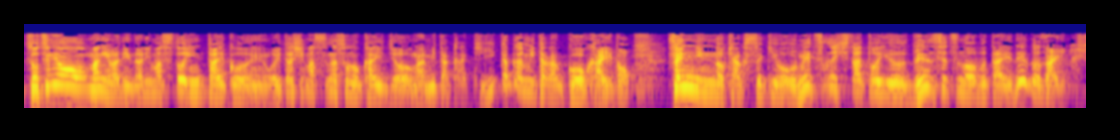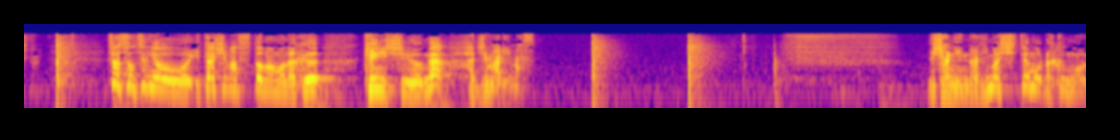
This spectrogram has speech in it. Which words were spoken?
卒業間際になりますと引退公演をいたしますがその会場が見たか聞いたか見たか公会堂1,000人の客席を埋め尽くしたという伝説の舞台でございました。さあ卒業をいたしますと間もなく研修が始まります。医者になりましても落語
